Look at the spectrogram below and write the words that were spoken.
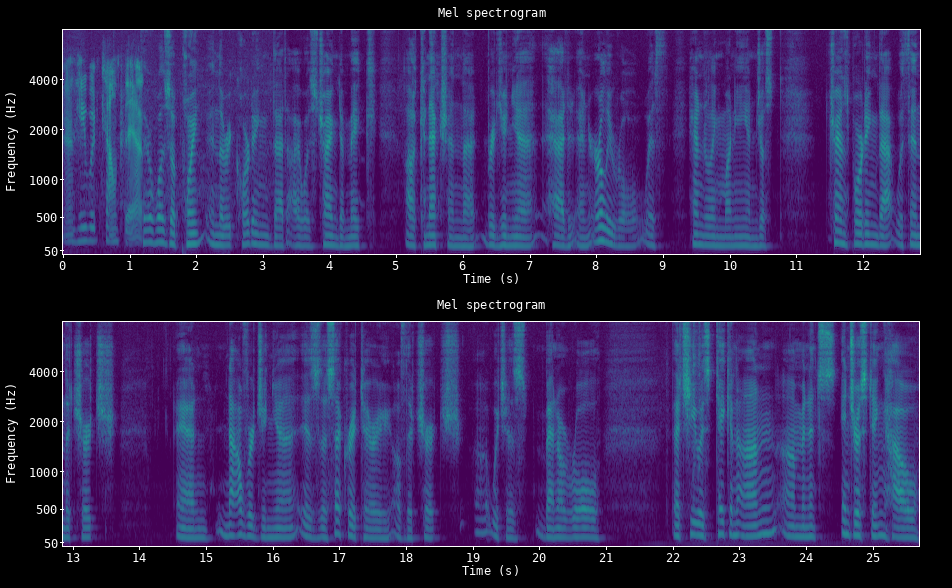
and he would count that. There was a point in the recording that I was trying to make a connection that Virginia had an early role with handling money and just transporting that within the church. And now Virginia is the secretary of the church, uh, which has been a role that she was taken on. Um, and it's interesting how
